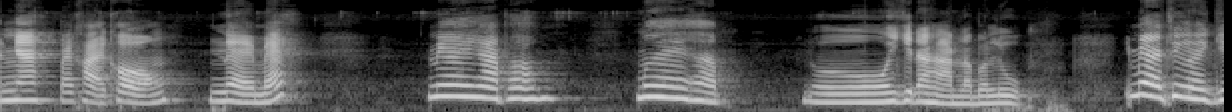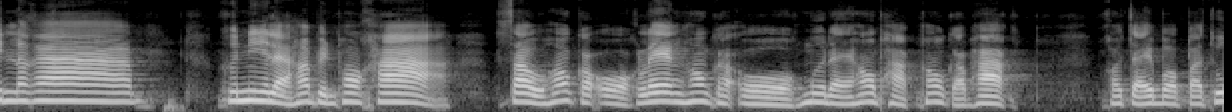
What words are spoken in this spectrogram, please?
ป็นไง ไปขายของ เหนื่อยไหมเหนื่อยครับผมเมื่อยครับโอ้ยกินอาหารและบลูกแม่ชื่อให้กินนะครับคืนนี้แหละเฮาเป็นพ่อค้าเศร้าเฮาก็ออกแรงเฮาก็ออกมือใดเฮาผักเฮาก็ผัก เข้าใจบอกปลาทู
